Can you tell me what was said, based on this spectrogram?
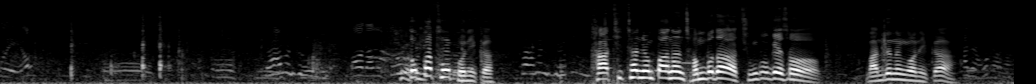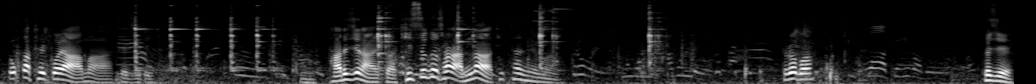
거예요? 나 한번 들어보니. 아 나도 들어. 똑같아 보니까. 다 티타늄 바는 전부 다 중국에서 만드는 거니까. 똑같을 거야 아마 재질이 응. 음, 다르진 않을 거야 기스도 잘 안 나 티타늄은 들어볼래요. 들어봐 와 되게 가벼워요. 그지?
